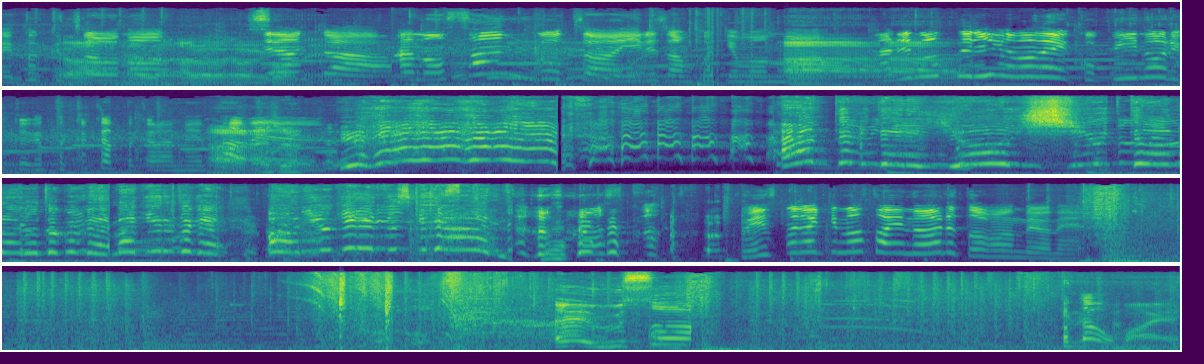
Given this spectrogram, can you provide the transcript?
ね特徴の。でなんかあのサンゴちゃんいるじゃんポケモンの。あれのセリフのねコピー能力が高かったからね多分。あ。んたみたいな用意周到な男が負けるとか鬼受けなんですけど。メスガキの才能あると思うんだよね。え、嘘。またお前。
